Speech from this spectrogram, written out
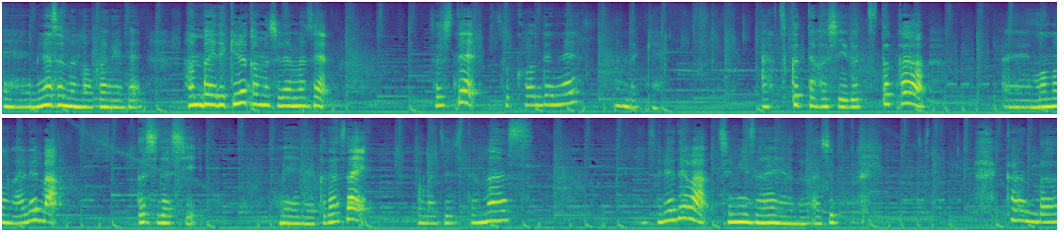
ー皆様のおかげで販売できるかもしれません。そしてそこでねなんだっけ。あ作ってほしいグッズとか、えーものがあればどしどしメールください。お待ちしてます。それでは清水愛理のラジプ噛んだ。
